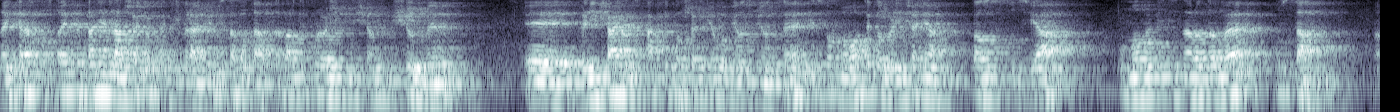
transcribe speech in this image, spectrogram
No i teraz powstaje pytanie, dlaczego w takim razie ustawodawca w artykule 87 y, wyliczając akty powszechnie obowiązujące, jest formułą tego wyliczenia konstytucja, umowy międzynarodowe, ustawy. No,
